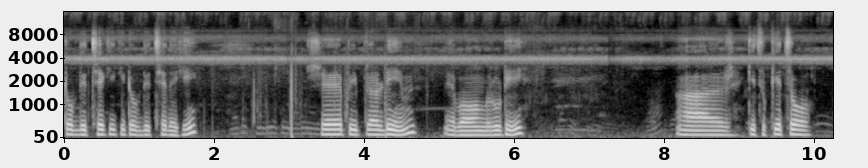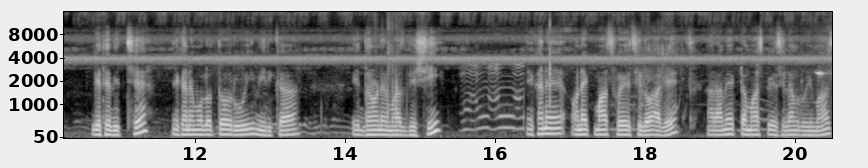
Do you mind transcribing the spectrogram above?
টোপ দিচ্ছে কি কি টোপ দিচ্ছে দেখি। সে পিঁপড়ার ডিম এবং রুটি আর কিছু কেঁচো গেঁথে দিচ্ছে। এখানে মূলত রুই, মিরকা এই ধরনের মাছ বেশি। এখানে অনেক মাছ হয়েছিল আগে, আর আমি একটা মাছ পেয়েছিলাম, রুই মাছ,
